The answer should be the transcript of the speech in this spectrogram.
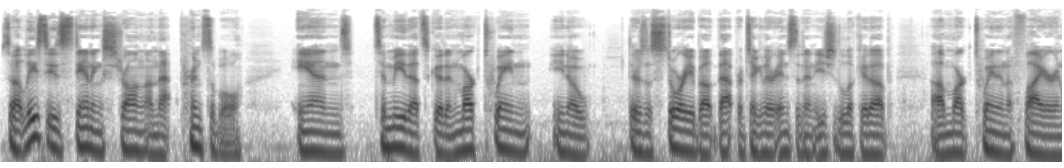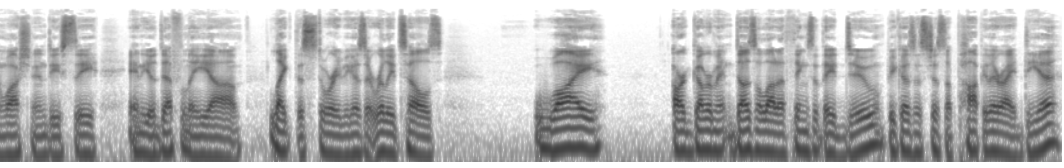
So at least he's standing strong on that principle, and to me that's good. And Mark Twain, you know, there's a story about that particular incident. You should look it up. Uh, Mark Twain in a fire in Washington D.C. and you'll definitely uh, like the story because it really tells why our government does a lot of things that they do because it's just a popular idea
